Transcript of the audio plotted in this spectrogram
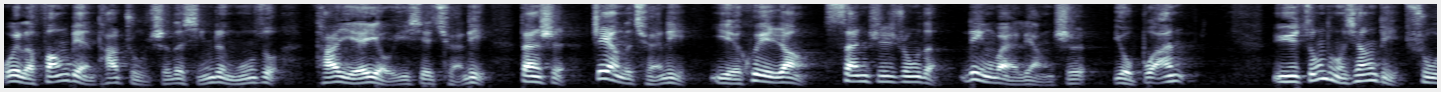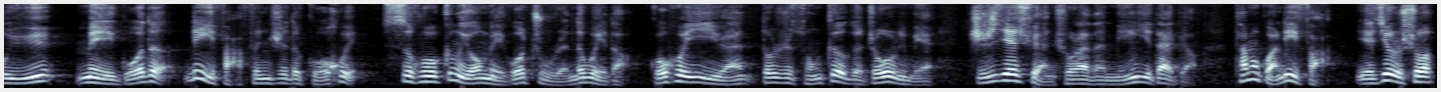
为了方便他主持的行政工作，他也有一些权利。但是这样的权利也会让三支中的另外两支有不安。与总统相比，属于美国的立法分支的国会似乎更有美国主人的味道。国会议员都是从各个州里面。直接选出来的民意代表，他们管立法，也就是说，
